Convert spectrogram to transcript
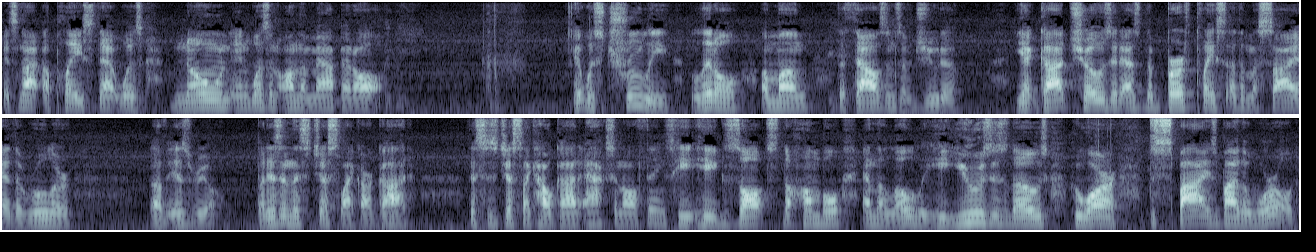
it's not a place that was known and wasn't on the map at all. It was truly little among the thousands of Judah. Yet God chose it as the birthplace of the Messiah, the ruler of Israel. But isn't this just like our God? This is just like how God acts in all things. He, he exalts the humble and the lowly. He uses those who are despised by the world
